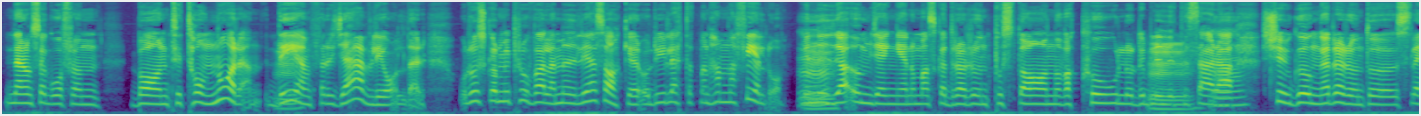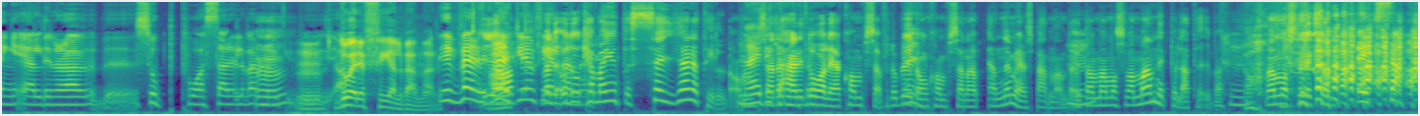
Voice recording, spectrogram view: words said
när de ska gå från barn till tonåren, det Mm. är en för jävlig ålder. Och då ska de ju prova alla möjliga saker och det är ju lätt att man hamnar fel då. Med Mm. nya umgängen och man ska dra runt på stan och vara cool och det blir Mm. lite så här eh, 20 ungar drar runt och slänger eld i några eh, soppåsar eller vad det Mm. ja. Då är det fel vänner. Det är ver- verkligen fel men, och då vänner. kan man ju inte säga det till dem. Nej, det så här, det här man är inte. dåliga kompisar, för då blir de kompisarna ännu mer spännande. Utan man måste vara manipulativ. Man måste liksom, Exakt,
